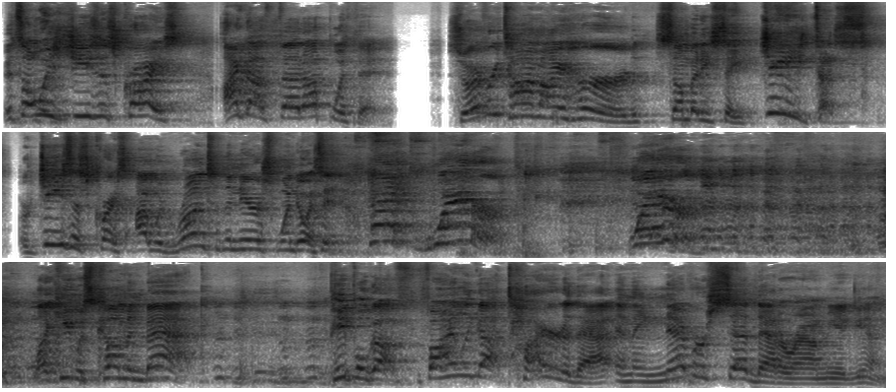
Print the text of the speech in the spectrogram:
It's always Jesus Christ. I got fed up with it. So every time I heard somebody say Jesus or Jesus Christ, I would run to the nearest window. I said, Heck, where? Where? like he was coming back. People got finally got tired of that and they never said that around me again.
